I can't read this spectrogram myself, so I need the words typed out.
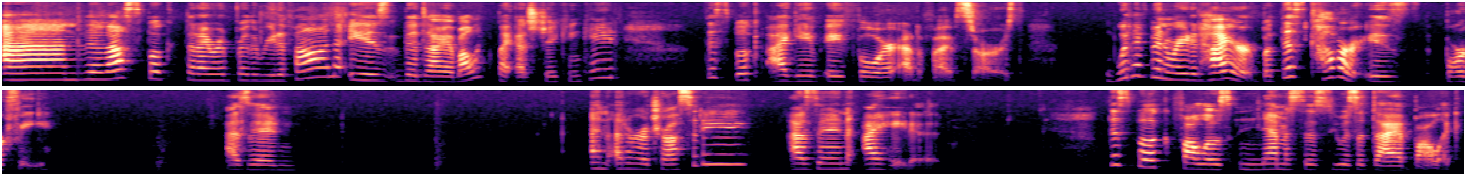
And the last book that I read for the readathon is The Diabolic by S.J. Kincaid. This book I gave a 4 out of 5 stars. Would have been rated higher, but this cover is barfy. As in, an utter atrocity? As in, I hate it. This book follows Nemesis, who is a diabolic.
